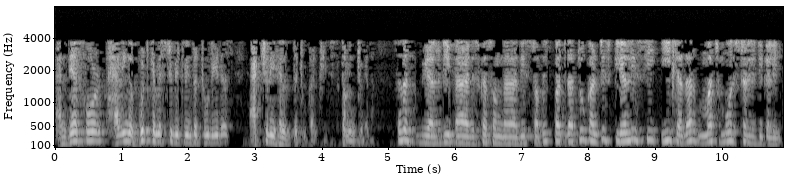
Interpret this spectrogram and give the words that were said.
And therefore, having a good chemistry between the two leaders actually helped the two countries coming together. So that we already uh, discussed on the, these topics, but the two countries clearly see each other much more strategically.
